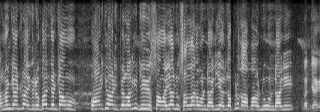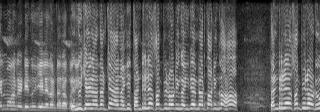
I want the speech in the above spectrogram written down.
అన్నం గంటలో ఐదు రూపాయలు తింటాము. వాడికి వాడికి పిల్లలకి దీవిస్తాం. అయ్యా నువ్వు చల్లగా ఉండాలి. ఎల్లప్పుడూ కాపాడు నువ్వు ఉండాలి. మరి జగన్మోహన్ రెడ్డి ఎందుకు చేయలేదంటారు? ఎందుకు చేయలేదంటే ఆయనకి తండ్రినే చంపినోడు ఇంకా ఇదేం పెడతాడు ఇంకా? తండ్రినే చంపినోడు.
